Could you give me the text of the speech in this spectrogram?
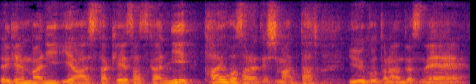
現場に居合わせた警察官に逮捕されてしまったということなんですね。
